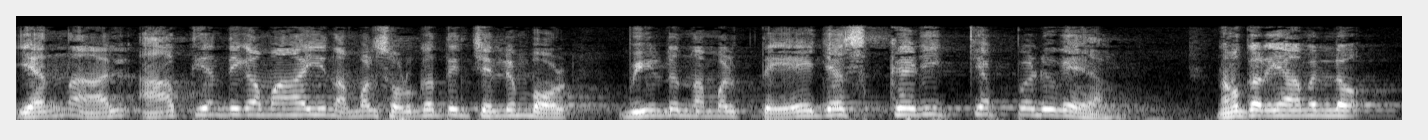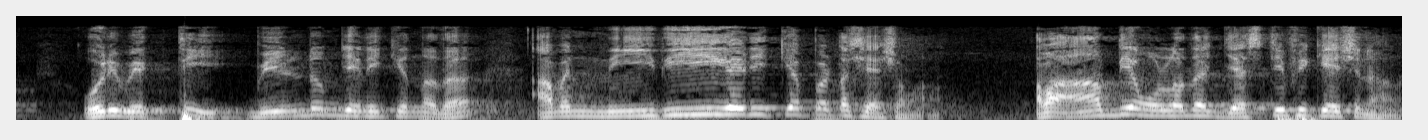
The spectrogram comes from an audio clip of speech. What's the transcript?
എന്നാൽ ആത്യന്തികമായി നമ്മൾ സ്വർഗത്തിൽ ചെല്ലുമ്പോൾ വീണ്ടും നമ്മൾ തേജസ്കരിക്കപ്പെടുകയാണ്. നമുക്കറിയാമല്ലോ ഒരു വ്യക്തി വീണ്ടും ജനിക്കുന്നത് അവൻ നീതീകരിക്കപ്പെട്ട ശേഷമാണ്. അപ്പൊ ആദ്യമുള്ളത് ജസ്റ്റിഫിക്കേഷനാണ്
